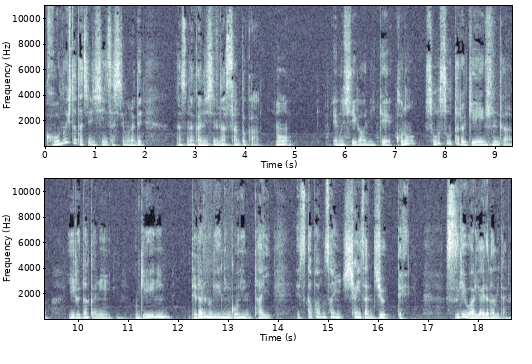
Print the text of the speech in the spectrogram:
この人たちに審査してもらう。でなすなかにしの那須さんとかも MC 側にいてこのそうそうたる芸人がいる中に芸人手だれの芸人5人対スカパーの社員さん10ってすげえ割合だなみたいない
